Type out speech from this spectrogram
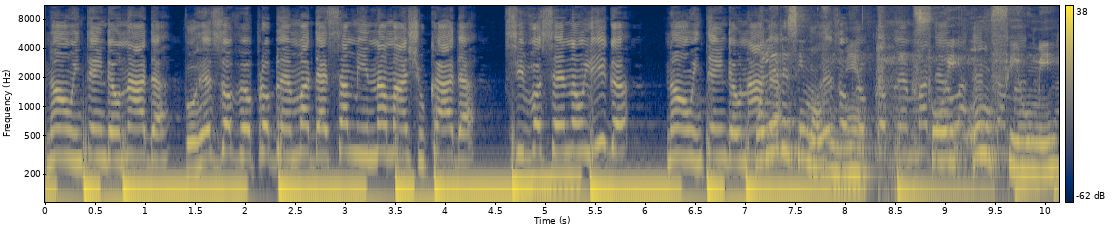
não entendeu nada, vou resolver o problema dessa mina machucada. Se você não liga, não entendeu nada. Mulheres em Movimento foi um filme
